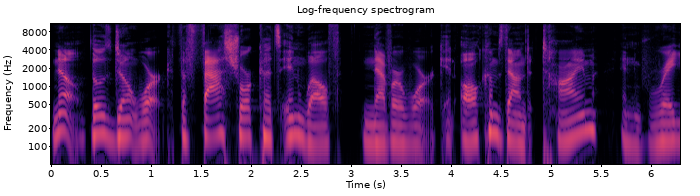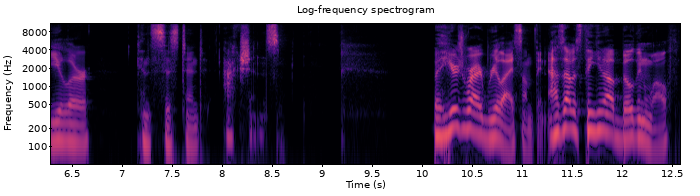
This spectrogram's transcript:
No, those don't work. The fast shortcuts in wealth never work. It all comes down to time and regular, consistent actions. But here's where I realized something. As I was thinking about building wealth,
